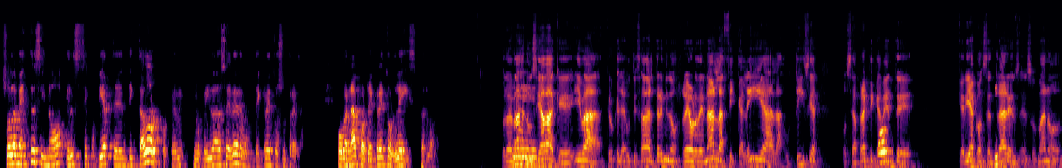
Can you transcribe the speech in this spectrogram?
solamente si no él se convierte en dictador, porque él lo que iba a hacer era un decreto supremo, gobernar por decretos leyes, perdón. Pero además eh, anunciaba que iba, creo que ya utilizaba el término reordenar la fiscalía, la justicia, o sea, prácticamente quería concentrar en, en sus manos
